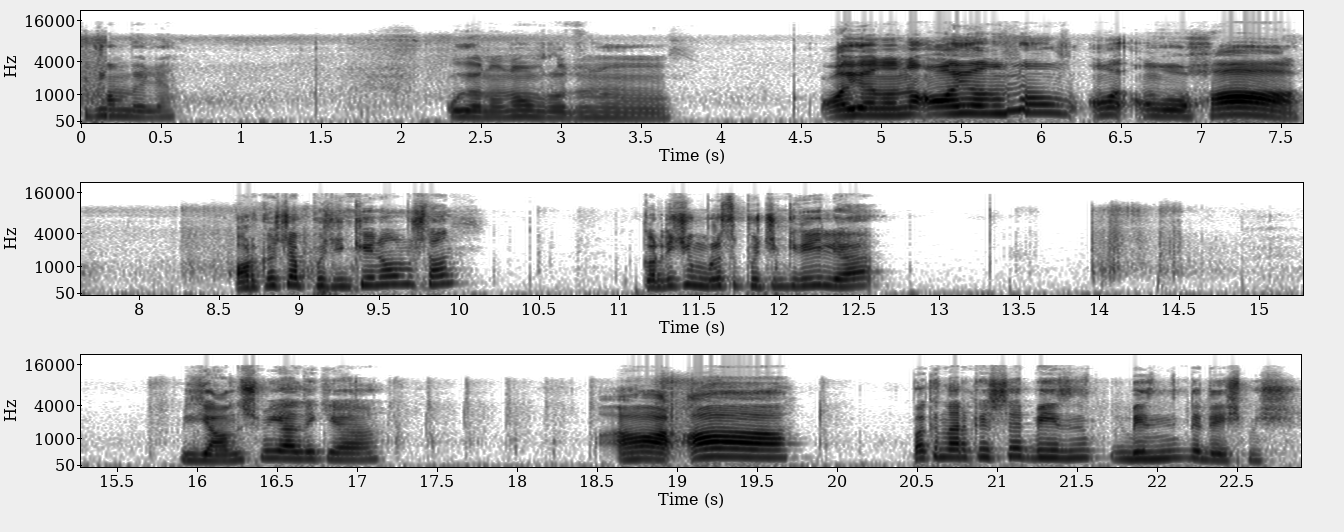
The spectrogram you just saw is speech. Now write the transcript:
Pochinki böyle. Uyanana vurudunu. Ayanana ayanana ay, oha. Arkadaşlar Pochinki'ye ne olmuş lan? Kardeşim burası Pochinki değil ya. Biz yanlış mı geldik ya? Aa, aa. Bakın arkadaşlar benzinlik benzinlik de değişmiş.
